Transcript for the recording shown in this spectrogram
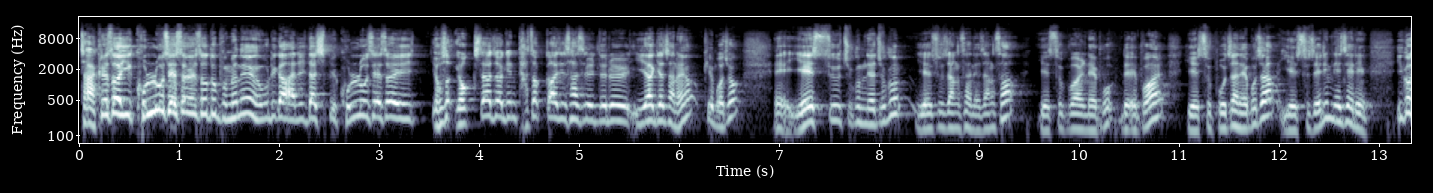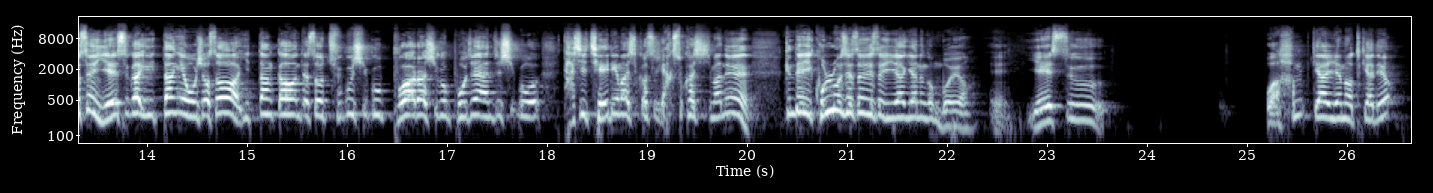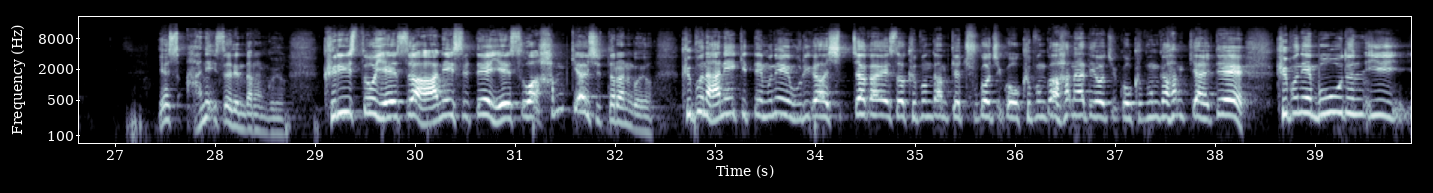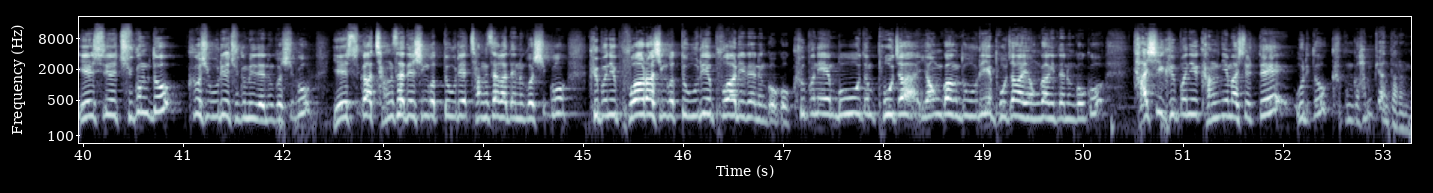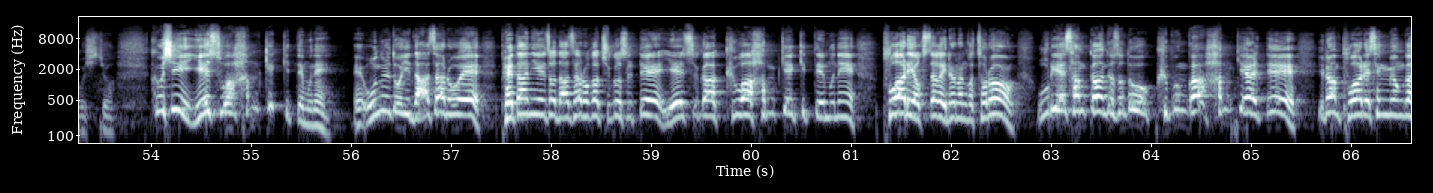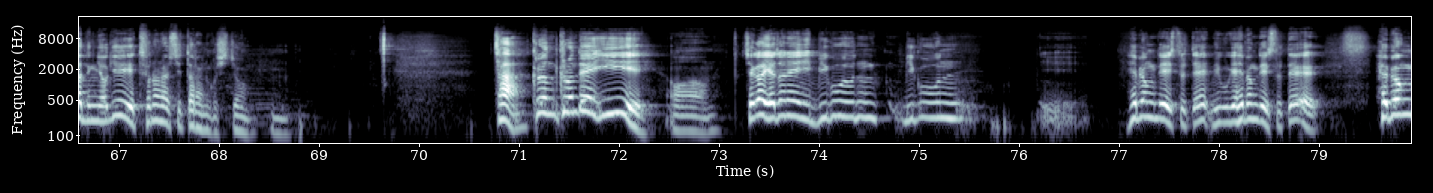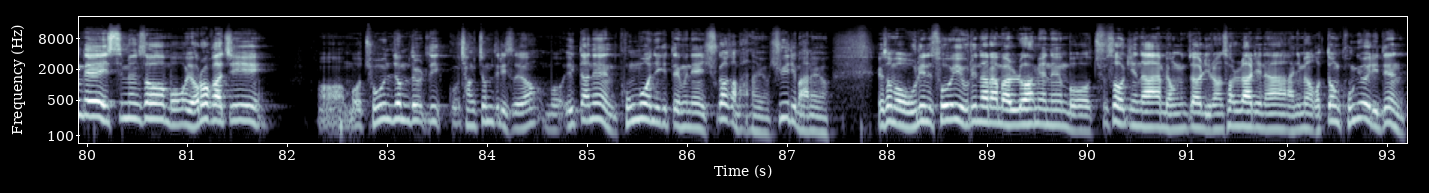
자, 그래서 이 골로새서에서도 보면은 우리가 알다시피 골로새서의 역사적인 다섯 가지 사실들을 이야기하잖아요. 그게 뭐죠? 예, 예수 죽음 내 죽음, 예수 장사 내 장사, 예수 부활 내, 부, 내 부활, 예수 보자 내 보자, 예수 재림 내 재림. 이것은 예수가 이 땅에 오셔서 이 땅 가운데서 죽으시고 부활하시고 보좌에 앉으시고 다시 재림하실 것을 약속하시지만은 근데 이 골로새서에서 이야기하는 건 뭐예요? 예, 예수와 함께 하려면 어떻게 해야 돼요? 예수 안에 있어야 된다는 거예요. 그리스도 예수 안에 있을 때 예수와 함께 할 수 있다는 거예요. 그분 안에 있기 때문에 우리가 십자가에서 그분과 함께 죽어지고 그분과 하나 되어지고 그분과 함께 할 때 그분의 모든 이 예수의 죽음도 그것이 우리의 죽음이 되는 것이고 예수가 장사 되신 것도 우리의 장사가 되는 것이고 그분이 부활하신 것도 우리의 부활이 되는 거고 그분의 모든 보좌 영광도 우리의 보좌와 영광이 되는 거고 다시 그분이 강림하실 때 우리도 그분과 함께 한다는 것이죠. 그것이 예수와 함께 했기 때문에 예, 오늘도 이 나사로의 베다니에서 나사로가 죽었을 때 예수가 그와 함께 했기 때문에 부활의 역사가 일어난 것처럼 우리의 삶 가운데서도 그분과 함께 할 때 이러한 부활의 생명과 능력이 드러날 수 있다는 것이죠. 음. 자, 그런 그런데 이 어, 제가 예전에 이 미군 미군 이 해병대에 있을 때 미국의 해병대에 있을 때 해병대에 있으면서 뭐 여러 가지 어, 뭐 좋은 점들도 있고 장점들이 있어요. 뭐 일단은 공무원이기 때문에 휴가가 많아요. 휴일이 많아요. 그래서 뭐 우리는 소위 우리나라 말로 하면은 뭐 추석이나 명절 이런 설날이나 아니면 어떤 공휴일이든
